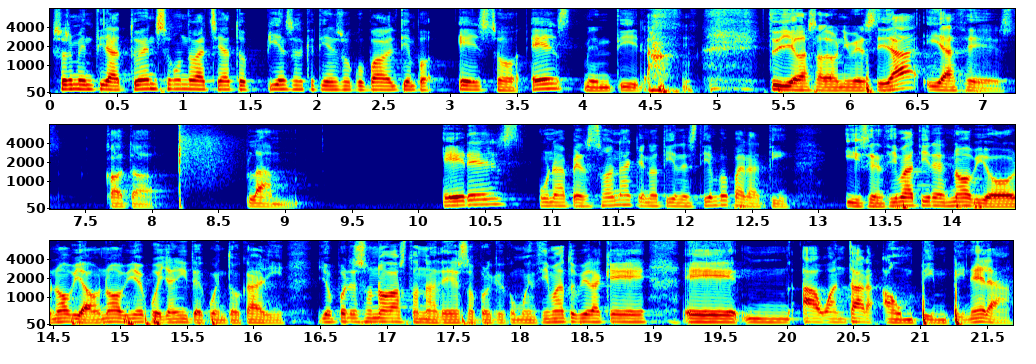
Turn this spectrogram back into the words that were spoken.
Eso es mentira. Tú en segundo bachillerato piensas que tienes ocupado el tiempo. Eso es mentira. Tú llegas a la universidad y haces... Cata, plan. Eres una persona que no tienes tiempo para ti. Y si encima tienes novio o novia o novio, pues ya ni te cuento, Cari. Yo por eso no gasto nada de eso, porque como encima tuviera que eh, mm, aguantar a un pimpinela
